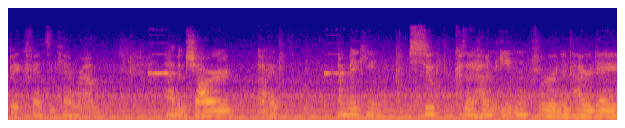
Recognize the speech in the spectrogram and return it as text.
big fancy camera. I haven't showered. I've I'm making soup because I haven't eaten for an entire day.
